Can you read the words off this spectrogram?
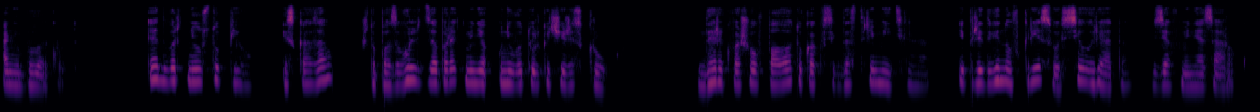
а не Блэквуд. Эдвард не уступил и сказал, что позволит забрать меня у него только через круг. Дерек вошел в палату, как всегда, стремительно и, придвинув кресло, сел рядом, взяв меня за руку.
